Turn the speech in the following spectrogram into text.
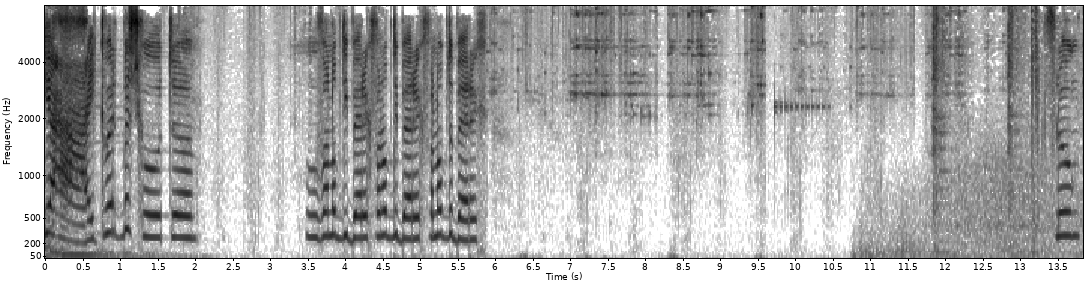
Ja, ik werd beschoten. Oeh, van op die berg, van op die berg, van op de berg. Flonk,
